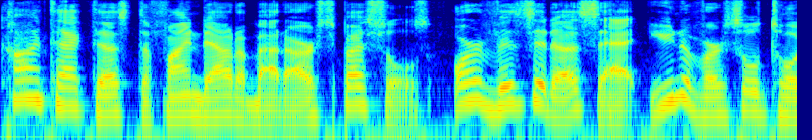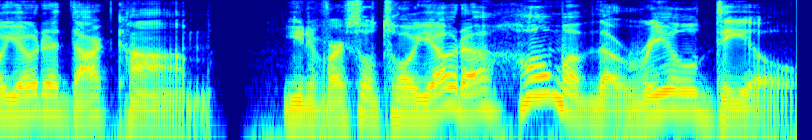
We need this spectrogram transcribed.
Contact us to find out about our specials or visit us at universaltoyota.com. Universal Toyota, home of the real deal.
